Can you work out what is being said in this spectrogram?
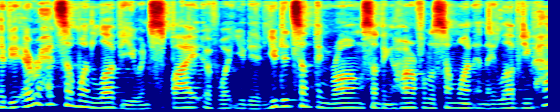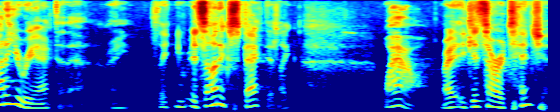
Have you ever had someone love you in spite of what you did? You did something wrong, something harmful to someone, and they loved you. How do you react to that? Right? It's like it's unexpected. Like, wow, right? It gets our attention.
